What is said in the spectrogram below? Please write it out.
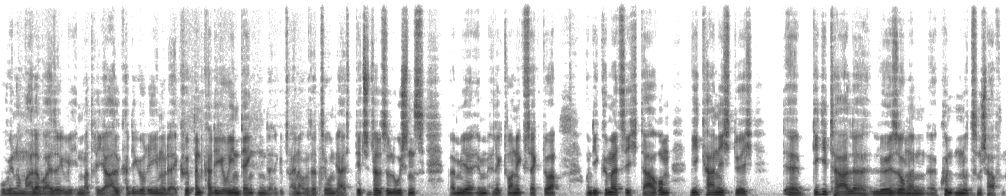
wo wir normalerweise irgendwie in Materialkategorien oder Equipment-Kategorien denken. Da gibt es eine Organisation, die heißt Digital Solutions bei mir im Elektroniksektor. Und die kümmert sich darum, wie kann ich durch äh, digitale Lösungen äh, Kundennutzen schaffen.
